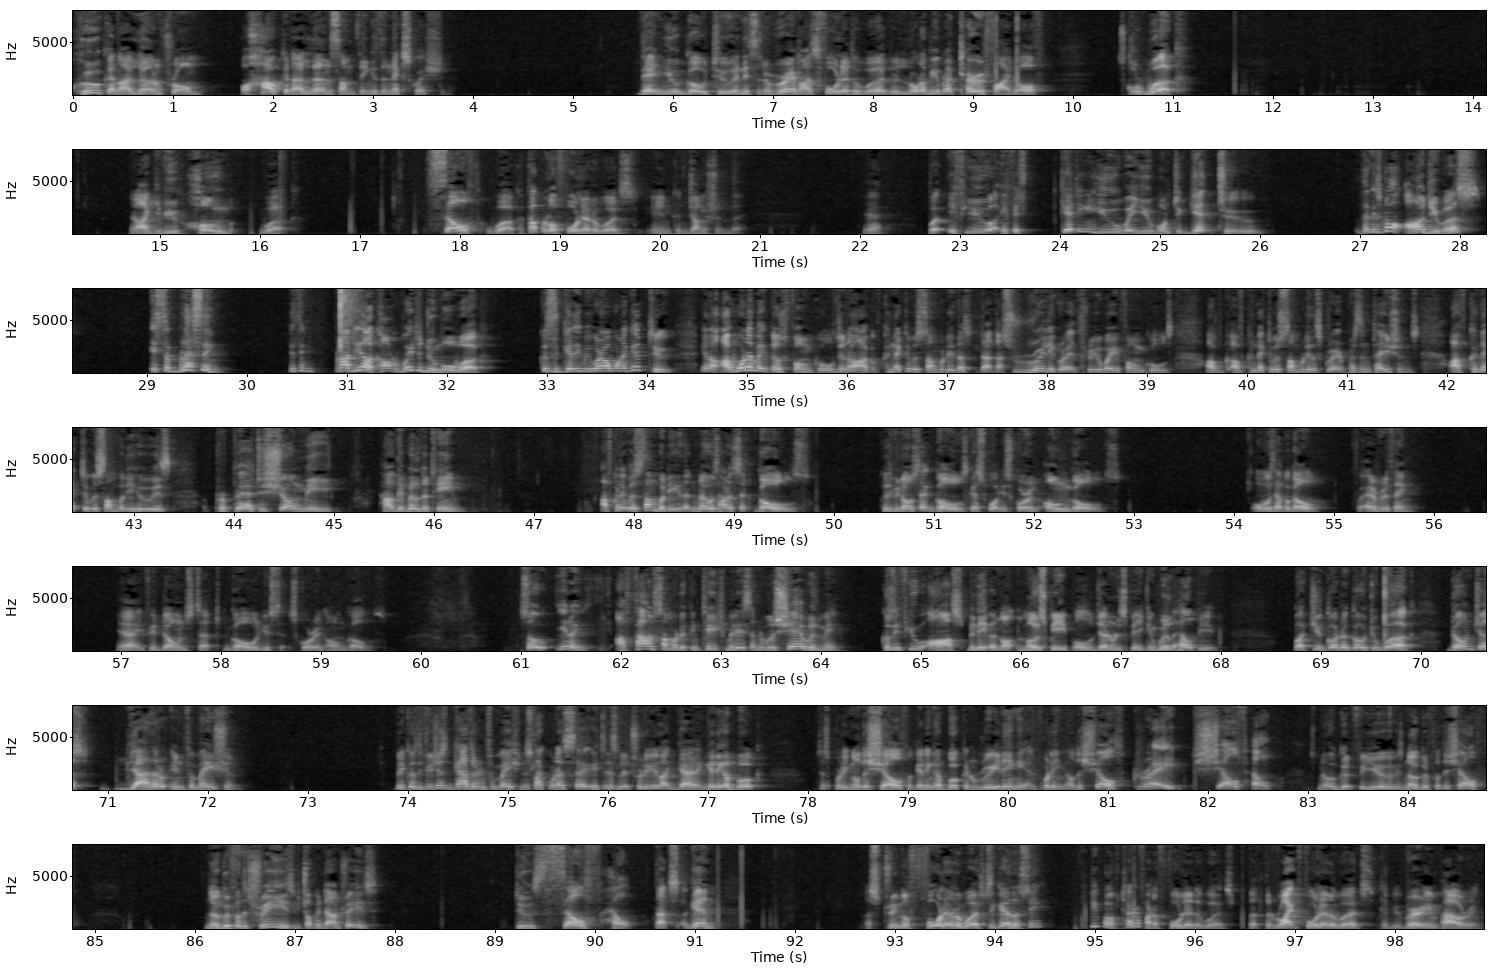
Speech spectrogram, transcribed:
Who can I learn from, or how can I learn something is the next question. Then you go to, and this is a very nice four letter word that a lot of people are terrified of. It's called work. And I give you homework, self work, a couple of four letter words in conjunction there. Yeah? But if you if it's getting you where you want to get to, then it's not arduous. It's a blessing. You think, bloody hell, I can't wait to do more work because it's getting me where I want to get to you know, I want to make those phone calls. You know, I've connected with somebody that's that, that's really great at three-way phone calls. I've, I've connected with somebody that's great at presentations. I've connected with somebody who is prepared to show me how they build a team. I've connected with somebody that knows how to set goals. Because if you don't set goals, guess what? You're scoring own goals. Always have a goal for everything. Yeah, if you don't set goal, you're scoring own goals. So, you know, I found someone who can teach me this and will share with me. Because if you ask, believe it or not, most people, generally speaking, will help you. But you've got to go to work. Don't just gather information. Because if you just gather information, it's like what I say, it is literally like getting a book, just putting it on the shelf, or getting a book and reading it and putting it on the shelf. Great. Shelf help. It's no good for you, it's no good for the shelf. No good for the trees, you're chopping down trees. Do self help. That's again a string of four letter words together. See, people are terrified of four letter words, but the right four letter words can be very empowering.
